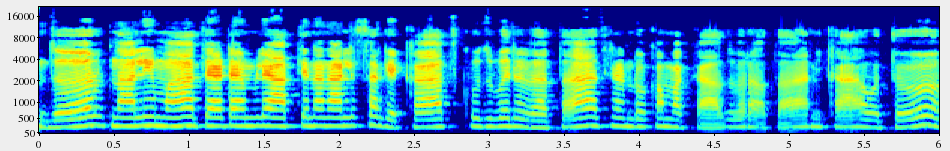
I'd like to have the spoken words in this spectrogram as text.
जर नाली मा त्या टाईमला आत्तेना नालीसारखे काच कुच बरे राहतात त्या डोकामा काच बरं राहतात आणि काय होतं?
